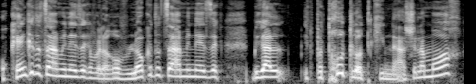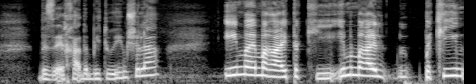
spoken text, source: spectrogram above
או כן כתוצאה מנזק, אבל לרוב לא כתוצאה מנזק, בגלל התפתחות לא תקינה של המוח, וזה אחד הביטויים שלה. אם ה-MRI תקין, אם ה-MRI תקין,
